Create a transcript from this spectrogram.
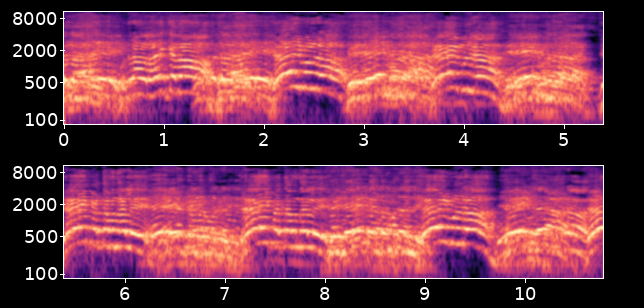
జై జై జై జై జై జై జై జై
